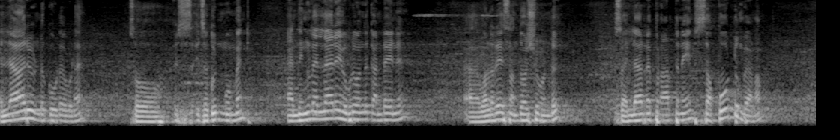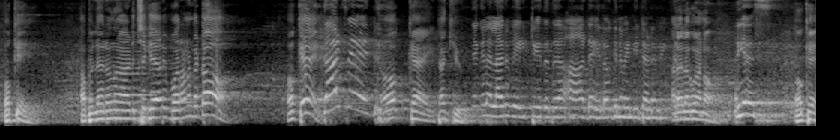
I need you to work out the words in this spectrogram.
എല്ലാവരും ഉണ്ട് കൂടെ ഇവിടെ. So it's it's a good moment നിങ്ങളെല്ലാവരെയും ഇവിടെ വന്ന് കണ്ടതിന് വളരെ സന്തോഷമുണ്ട്. സോ എല്ലാവരുടെയും പ്രാർത്ഥനയും സപ്പോർട്ടും വേണം. ഓക്കെ അപ്പോൾ എല്ലാവരും ഒന്ന് അടിച്ച് കയറി വരണം കേട്ടോ. ഓക്കെ. ഓക്കെ താങ്ക് യു ഞങ്ങൾ എല്ലാവരും വെയിറ്റ് ചെയ്തത് ആ ഡയലോഗിന് വേണ്ടിയിട്ടാണ് ഡയലോഗ് വേണോ? യെസ് ഓക്കെ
